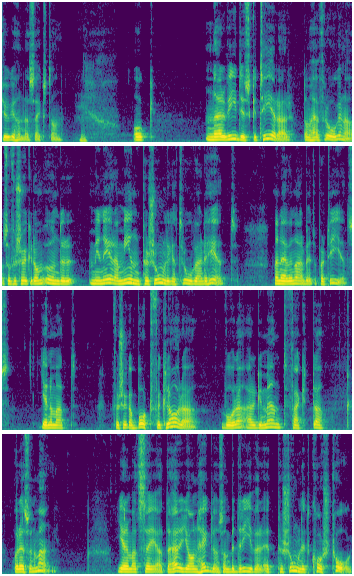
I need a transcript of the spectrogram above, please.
2016. Mm. Och när vi diskuterar de här frågorna så försöker de underminera min personliga trovärdighet. Men även Arbetarpartiets. Genom att försöka bortförklara våra argument, fakta och resonemang. Genom att säga att det här är Jan Hägglund som bedriver ett personligt korståg.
